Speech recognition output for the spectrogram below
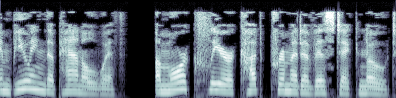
imbuing the panel with a more clear-cut primitivistic note.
